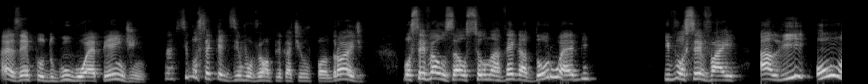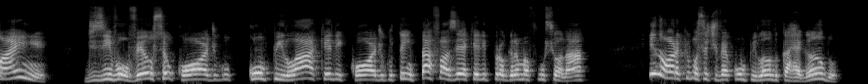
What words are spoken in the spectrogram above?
exemplo do Google App Engine, né? se você quer desenvolver um aplicativo para Android, você vai usar o seu navegador web e você vai ali online desenvolver o seu código, compilar aquele código, tentar fazer aquele programa funcionar. E na hora que você estiver compilando, carregando,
